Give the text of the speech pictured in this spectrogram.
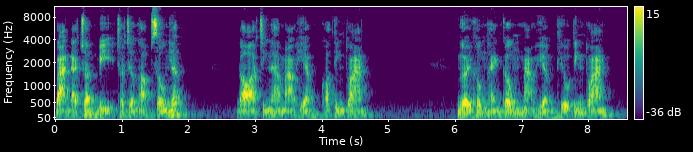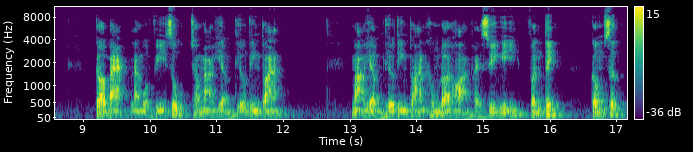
Bạn đã chuẩn bị cho trường hợp xấu nhất. Đó chính là mạo hiểm có tính toán. Người không thành công mạo hiểm thiếu tính toán. Cờ bạc là một ví dụ cho mạo hiểm thiếu tính toán. Mạo hiểm thiếu tính toán không đòi hỏi phải suy nghĩ, phân tích, công sức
